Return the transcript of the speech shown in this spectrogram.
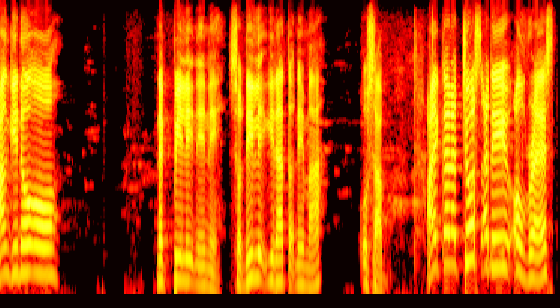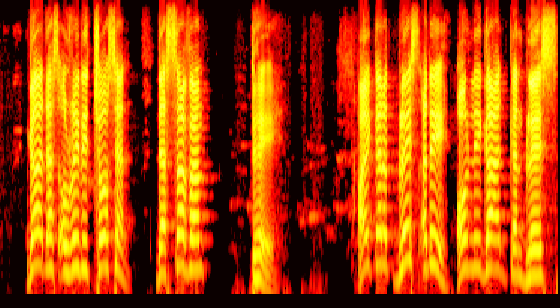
Ang Ginoo nagpili nini. So dili ginato ni ma usab. I cannot choose a day of rest. God has already chosen the seventh day. I cannot bless a day. Only God can bless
